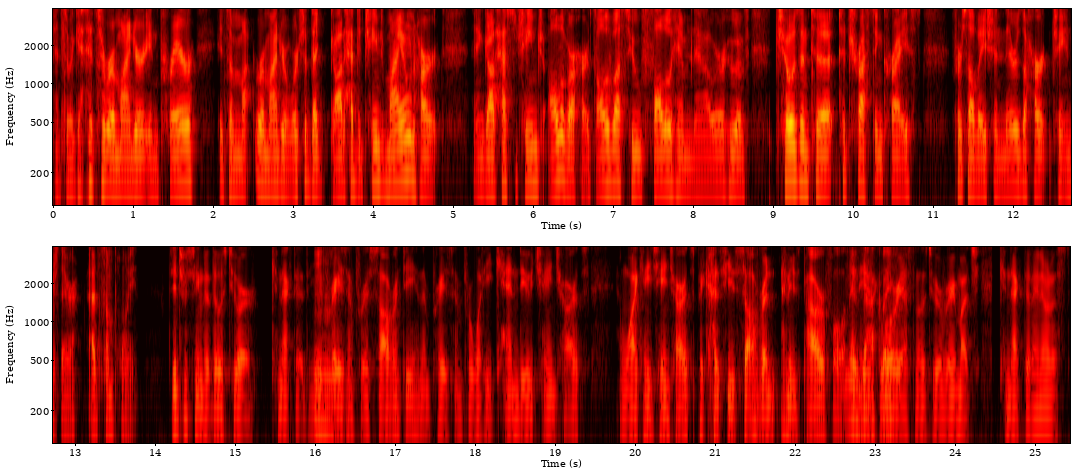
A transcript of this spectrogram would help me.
And so, again, it's a reminder in prayer, it's a reminder in worship that God had to change my own heart, and God has to change all of our hearts, all of us who follow Him now or who have chosen to, to trust in Christ for salvation. There is a heart change there at some point. It's interesting that those two are connected. You mm-hmm. praise Him for His sovereignty and then praise Him for what He can do, change hearts. And why can he change hearts? Because he's sovereign and he's powerful and exactly. he's glorious. And those two are very much connected, I noticed.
